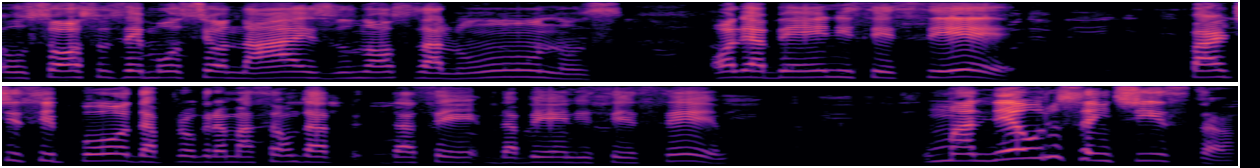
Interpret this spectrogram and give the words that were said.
os sócios emocionais dos nossos alunos. Olha, a BNCC participou da programação da, da, da BNCC uma neurocientista,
